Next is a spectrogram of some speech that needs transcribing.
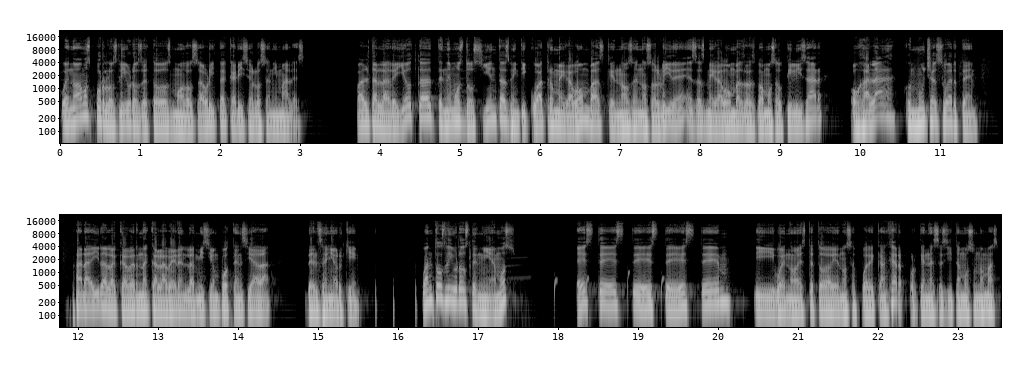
Bueno, vamos por los libros de todos modos. Ahorita acaricio a los animales. Falta la bellota, tenemos 224 megabombas, que no se nos olvide, esas megabombas las vamos a utilizar. Ojalá, con mucha suerte para ir a la caverna calavera en la misión potenciada del señor Kim. ¿Cuántos libros teníamos? Este, este, este, este. Y bueno, este todavía no se puede canjear porque necesitamos uno más.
